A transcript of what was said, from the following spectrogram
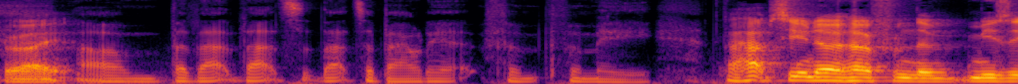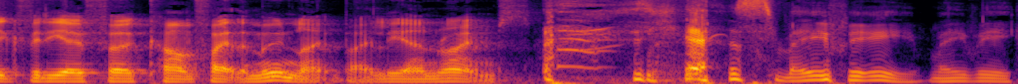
Right. Um, but that that's that's about it for for me. Perhaps you know her from the music video for "Can't Fight the Moonlight" by LeAnn Rimes. yes, maybe, maybe.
